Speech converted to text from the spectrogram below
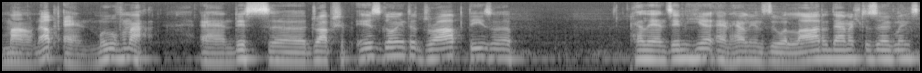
Mount up and move them out. And this uh, dropship is going to drop these uh, Hellions in here and Hellions do a lot of damage to Zerglings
